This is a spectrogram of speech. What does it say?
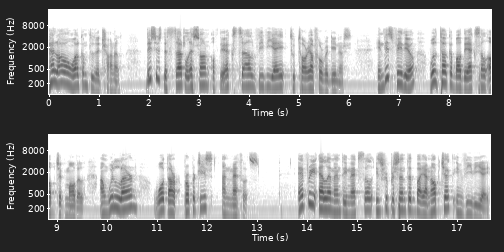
Hello and welcome to the channel. This is the third lesson of the Excel VBA tutorial for beginners. In this video, we'll talk about the Excel object model and we'll learn what are properties and methods. Every element in Excel is represented by an object in VBA.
